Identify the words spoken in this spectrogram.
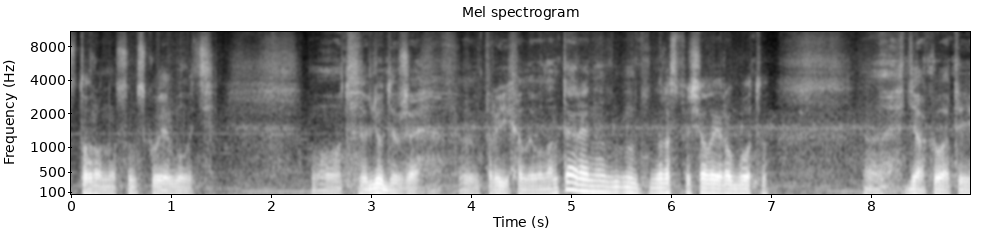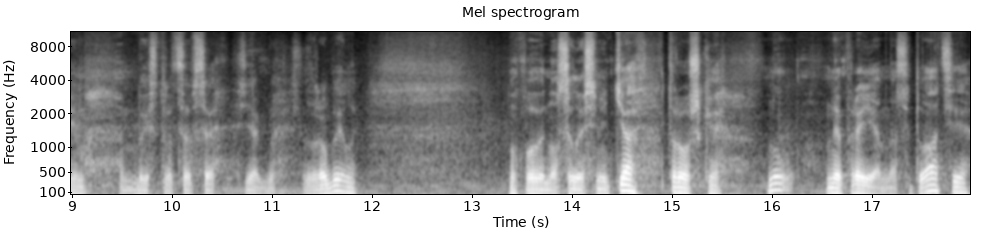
сторону Сумської вулиці. От. Люди вже е, приїхали волонтери, ну, розпочали роботу. Е, Дякувати їм. Швидко це все якби зробили. Ну, повиносили сміття трошки. Ну, неприємна ситуація.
